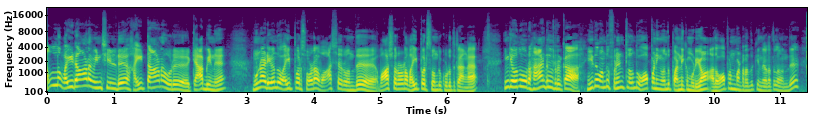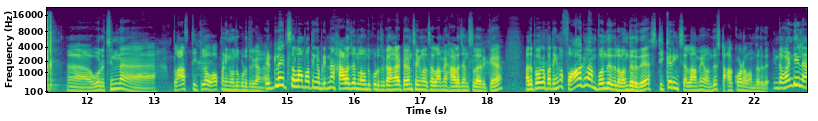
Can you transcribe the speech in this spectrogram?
நல்ல வைடான விண்ட்ஷீல்டு ஹைட்டான ஒரு கேபினு முன்னாடி வந்து வைப்பர்ஸோட வாஷர் வந்து வாஷரோட வைப்பர்ஸ் வந்து கொடுத்துட்டாங்க. இங்கே வந்து ஒரு ஹேண்டில் இருக்கா? இதை வந்து ஃப்ரண்ட்டில் வந்து ஓப்பனிங் வந்து பண்ணிக்க முடியும். அதை ஓப்பன் பண்ணுறதுக்கு இந்த இடத்துல வந்து ஒரு சின்ன பிளாஸ்டிக்கில் ஓப்பனிங் வந்து கொடுத்துருக்காங்க. ஹெட்லைட்ஸ் எல்லாம் பார்த்திங்க அப்படின்னா ஹாலஜனில் வந்து கொடுத்துருக்காங்க. டேர்ன் சிக்னல்ஸ் எல்லாமே ஹாலஜன்ஸில் இருக்குது அது போக பார்த்தீங்கன்னா ஃபாக் லாம்ப் வந்து இதில் வந்துருது. ஸ்டிக்கரிங்ஸ் எல்லாமே வந்து ஸ்டாக்கோட வந்துருது. இந்த வண்டியில்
